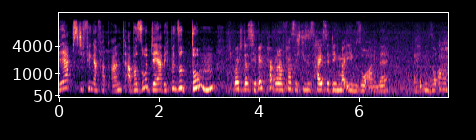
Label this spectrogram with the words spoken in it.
derbst die Finger verbrannt, aber so derb, ich bin so dumm. Ich wollte das hier wegpacken und dann fasse ich dieses heiße Ding mal eben so an, ne? Ich bin so, ah.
